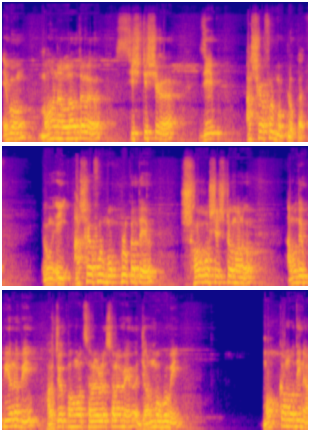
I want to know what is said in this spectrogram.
এবং মহান আল্লাহ তালা সৃষ্টির সেরা জীব আশরাফুল মকলুকাত এবং এই আশরাফুল মকলুকাতের সর্বশ্রেষ্ঠ মানব আমাদের প্রিয় নবী হজরত মোহাম্মদ সাল্লাহ সাল্লামের জন্মভূমি মক্কা মদিনা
